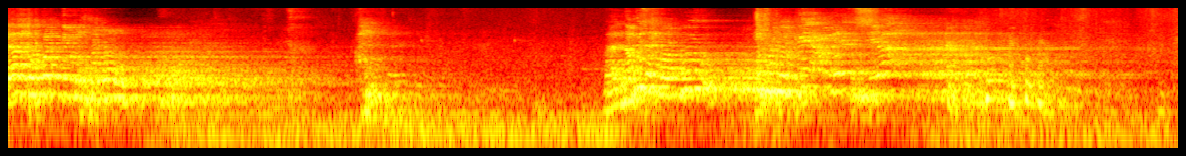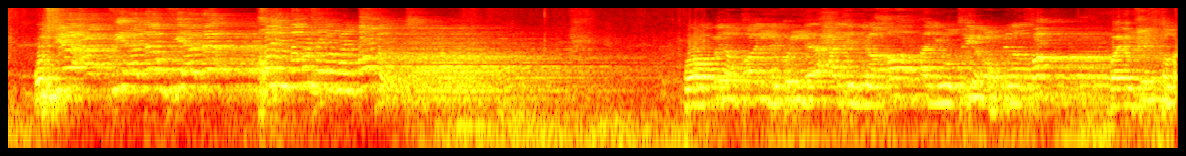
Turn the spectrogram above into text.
لا الخمور. ما موجود شوفوا تركيا عامله إيه في السياحه والسياحه فيها ده وفيها ده خدوا النموذج المنضبط وربنا قال احد يخاف أن يطيعه من الفقر وان خفتم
